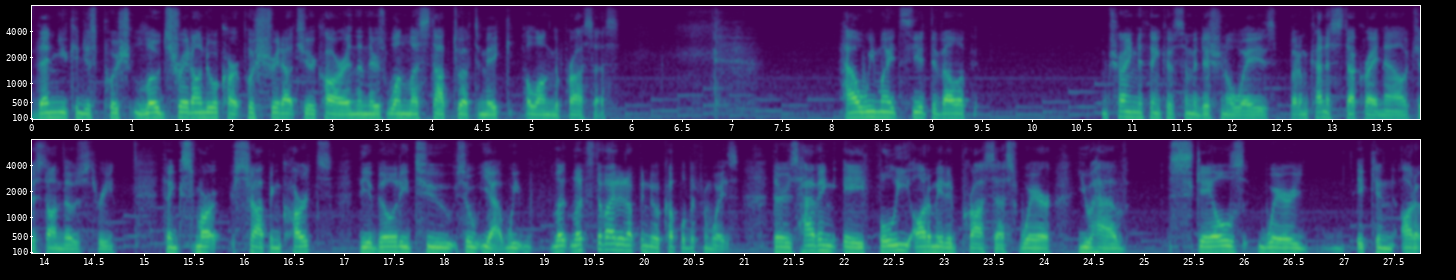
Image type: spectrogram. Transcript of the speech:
then you can just push load straight onto a cart push straight out to your car and then there's one less stop to have to make along the process. How we might see it develop i'm trying to think of some additional ways but i'm kind of stuck right now just on those three. Think smart shopping carts the ability to so yeah we let, let's divide it up into a couple different ways. There's having a fully automated process where you have scales where it can auto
